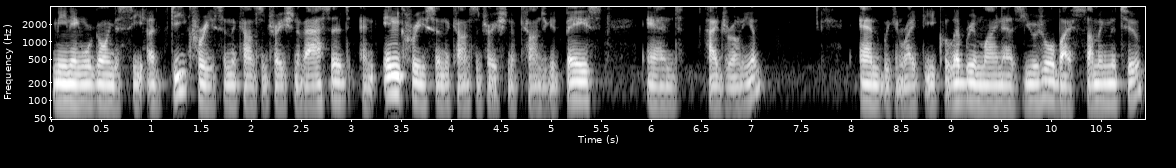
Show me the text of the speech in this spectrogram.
meaning we're going to see a decrease in the concentration of acid, an increase in the concentration of conjugate base and hydronium. And we can write the equilibrium line as usual by summing the two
